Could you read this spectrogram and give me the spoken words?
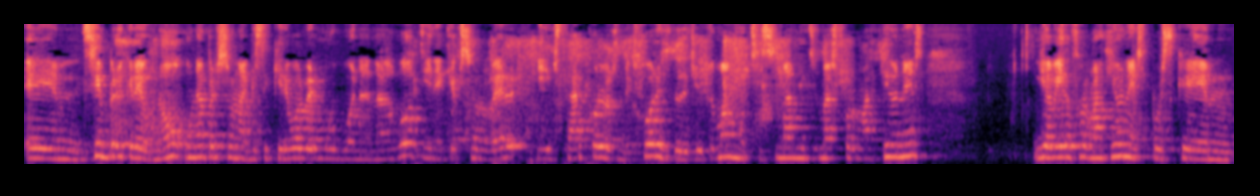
Em, siempre creo, ¿no? Una persona que se quiere volver muy buena en algo tiene que absorber y estar con los mejores. Entonces, yo he tomado muchísimas, muchísimas formaciones y ha habido formaciones, pues, que em,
